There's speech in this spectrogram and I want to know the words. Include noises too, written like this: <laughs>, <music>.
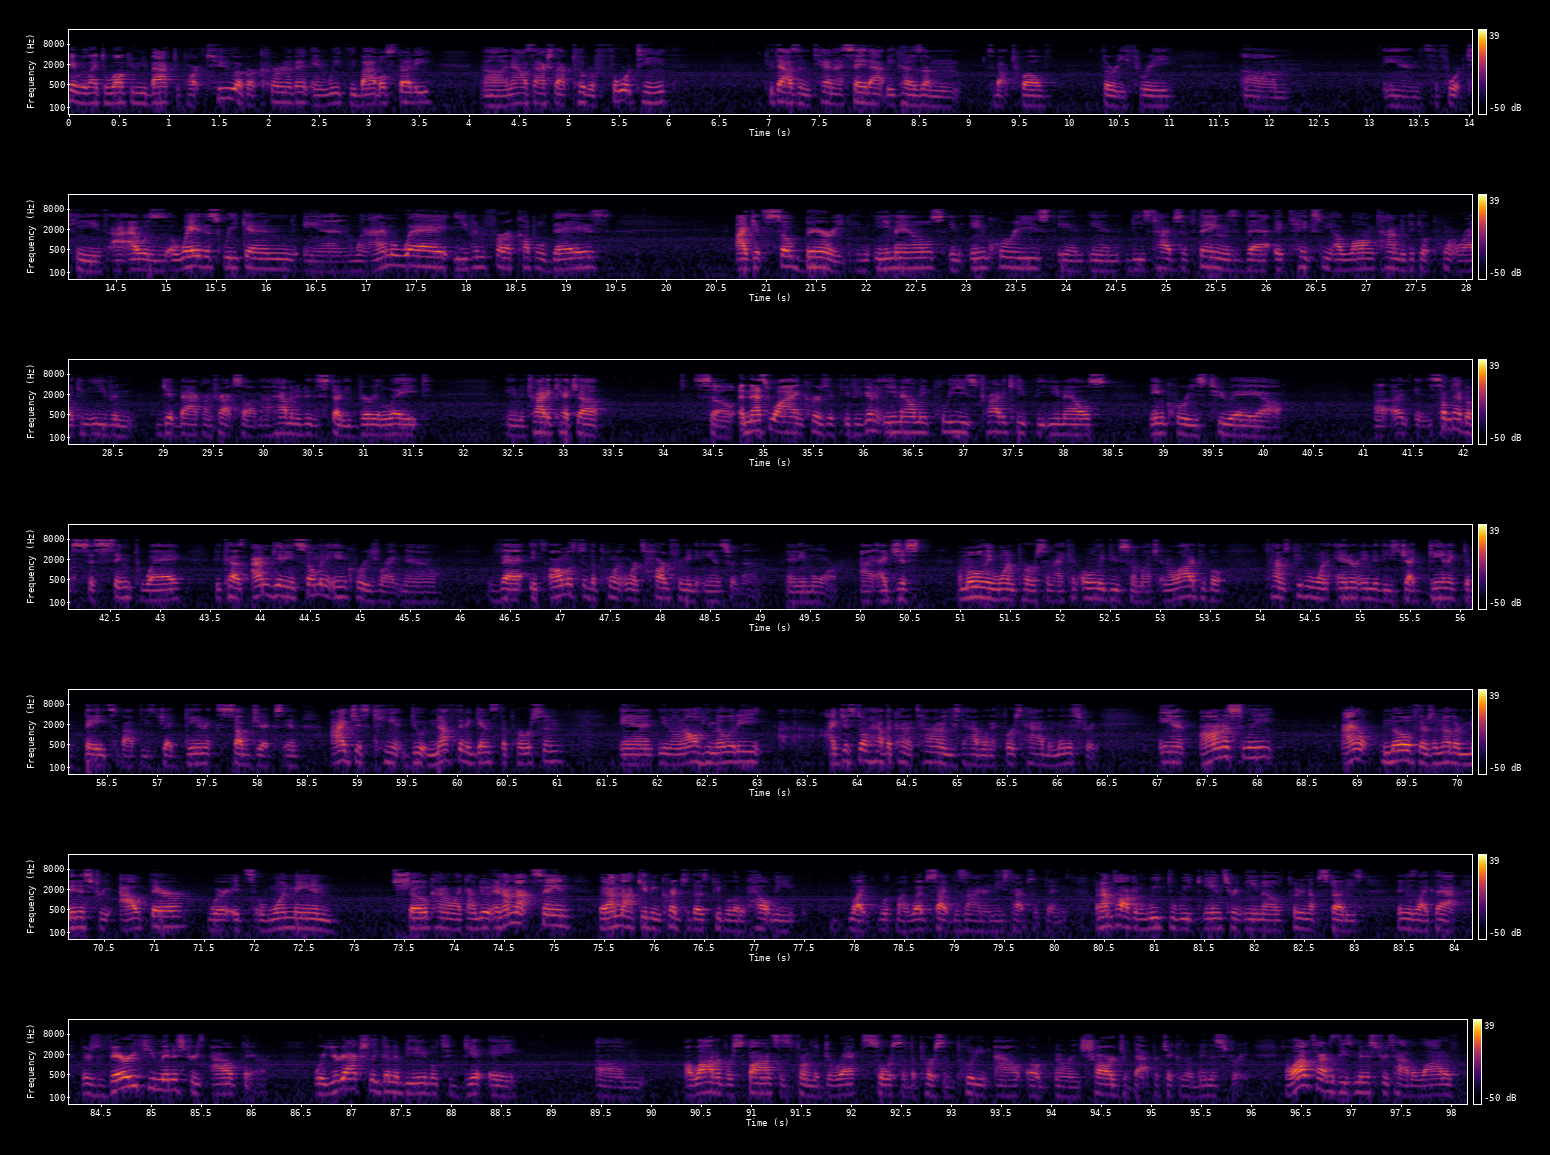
Okay, we'd like to welcome you back to part two of our current event and weekly Bible study. Uh, now it's actually October 14th, 2010. I say that because um, it's about 12:33, um, and it's the 14th. I, I was away this weekend, and when I'm away, even for a couple days, I get so buried in emails, in inquiries, and in these types of things that it takes me a long time to get to a point where I can even get back on track. So I'm having to do the study very late and to try to catch up. So, and that's why I encourage if, if you're going to email me, please try to keep the emails inquiries to a, uh, uh, some type of succinct way because I'm getting so many inquiries right now that it's almost to the point where it's hard for me to answer them anymore. I, I just I'm only one person. I can only do so much, and a lot of people times people want to enter into these gigantic debates about these gigantic subjects, and I just can't do it. Nothing against the person, and you know, in all humility, I just don't have the kind of time I used to have when I first had the ministry. And honestly, I don't know if there's another ministry out there where it's a one man show, kind of like I'm doing. And I'm not saying that I'm not giving credit to those people that have helped me like with my website designer and these types of things. But I'm talking week to week, answering emails, putting up studies, things like that. There's very few ministries out there where you're actually going to be able to get a um, a lot of responses from the direct source of the person putting out or, or in charge of that particular ministry. And a lot of times, these ministries have a lot of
